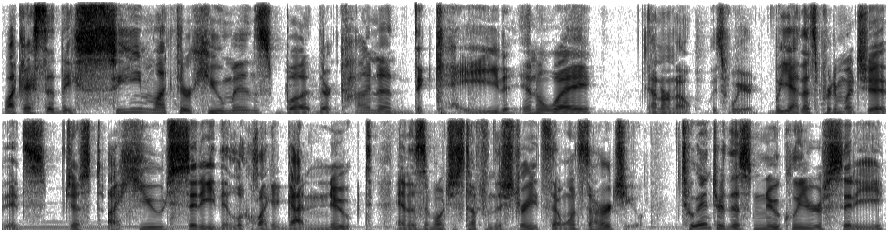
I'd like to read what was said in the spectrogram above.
Like I said they seem like they're humans but they're kind of decayed in a way. I don't know, it's weird. But yeah, that's pretty much it. It's just a huge city that looked like it got nuked and there's a bunch of stuff in the streets that wants to hurt you. To enter this nuclear city,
